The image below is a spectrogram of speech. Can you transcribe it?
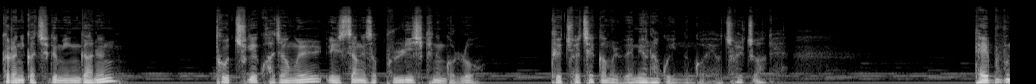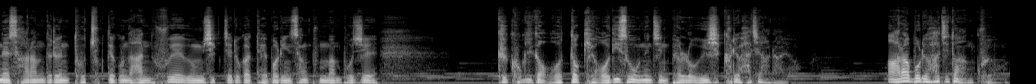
그러니까 지금 인간은 도축의 과정을 일상에서 분리시키는 걸로 그 죄책감을 외면하고 있는 거예요, 철저하게. 대부분의 사람들은 도축되고 난 후에 음식 재료가 돼버린 상품만 보지 그 고기가 어떻게 어디서 오는지는 별로 의식하려 하지 않아요. 알아보려 하지도 않고요.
